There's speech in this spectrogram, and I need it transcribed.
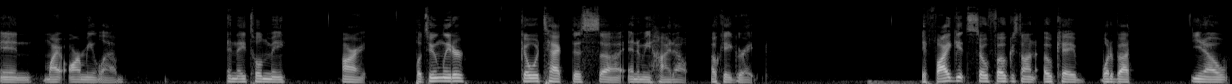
in my army lab, and they told me, "All right, platoon leader, go attack this uh, enemy hideout." Okay, great. If I get so focused on, okay, what about, you know,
